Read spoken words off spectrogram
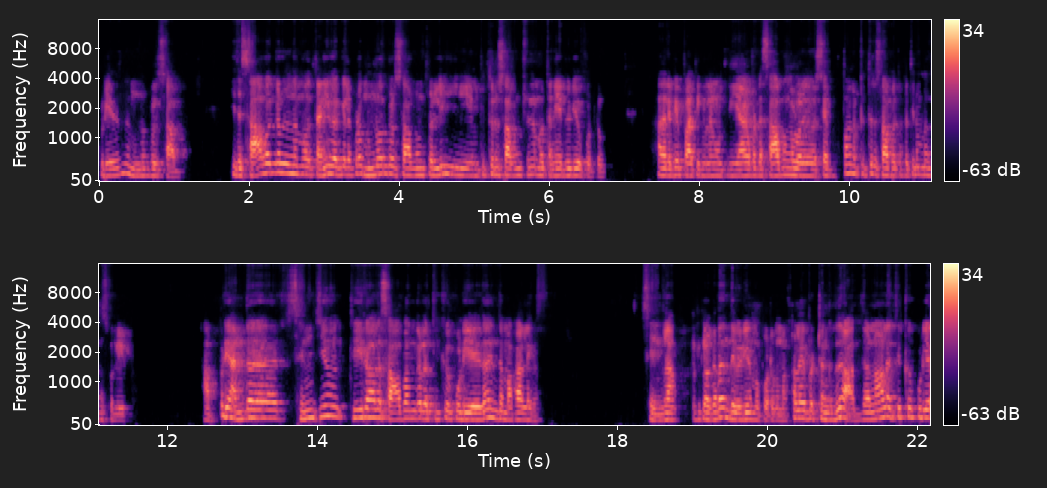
கூடியது இந்த முன்னோர்கள் சாபம். இந்த சாபங்கள் நம்ம தனி வகையில கூட முன்னோர்கள் சாபம்னு சொல்லி பித்திரு சாபம்னு சொல்லி நம்ம தனியா வீடியோ போட்டிருக்கோம். அதில் போய் பார்த்தீங்கன்னா உங்களுக்கு ஏகப்பட்ட சாபங்கள் சேர்ப்போம் அந்த பித்திரு சாபத்தை பற்றி நம்ம அதை சொல்லியிருக்கோம். அப்படி அந்த செஞ்சும் தீராத சாபங்களை தீர்க்கக்கூடியதுதான் இந்த மகாலயம் சரிங்களா? அதுக்காக தான் இந்த வீடியோ நம்ம போட்டிருக்கோம். மக்களை பற்றங்கிறது அதனால தீர்க்கக்கூடிய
